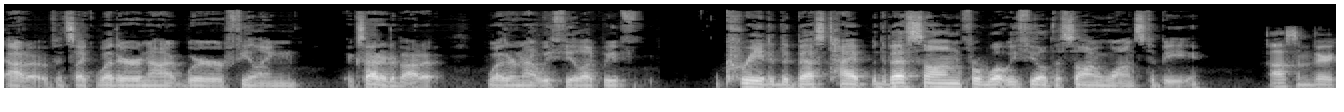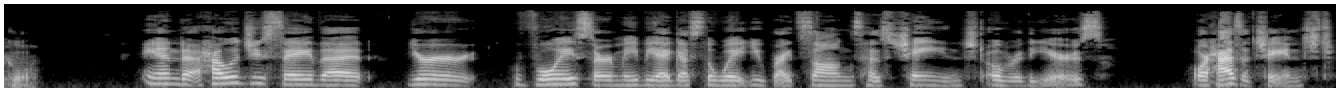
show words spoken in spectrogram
out of. It's like whether or not we're feeling excited about it, whether or not we feel like we've created the best type, the best song for what we feel the song wants to be. Awesome, very cool. And uh, how would you say that your voice, or maybe I guess the way you write songs, has changed over the years? Or has it changed?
